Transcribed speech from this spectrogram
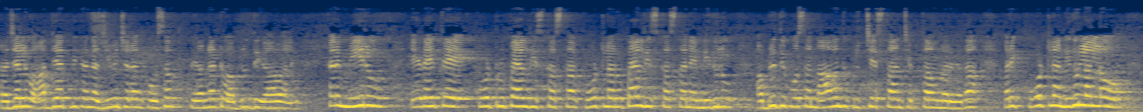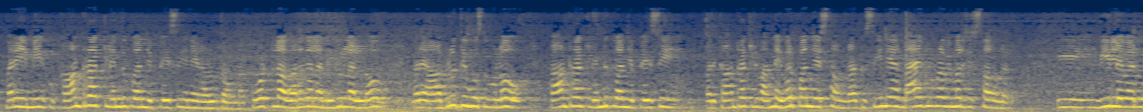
ప్రజలు ఆధ్యాత్మికంగా జీవించడం కోసం మీరు అన్నట్టు అభివృద్ధి కావాలి. కానీ మీరు ఏదైతే కోటి రూపాయలు తీసుకొస్తా కోట్ల రూపాయలు తీసుకొస్తా నేను నిధులు అభివృద్ధి కోసం నా వంతు కృషి చేస్తా అని చెప్తా ఉన్నారు కదా మరి కోట్ల నిధులలో మరి మీకు కాంట్రాక్ట్లు ఎందుకు అని చెప్పేసి నేను అడుగుతా ఉన్నా. కోట్ల వరదల నిధులలో మరి అభివృద్ధి ముసుగులో కాంట్రాక్ట్లు ఎందుకు అని చెప్పేసి మరి కాంట్రాక్ట్లు ఇవన్నీ ఎవరు పని చేస్తూ ఉన్నారు? అటు సీనియర్ నాయకులు కూడా విమర్శిస్తూ ఉన్నారు. ఈ వీళ్ళెవరు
